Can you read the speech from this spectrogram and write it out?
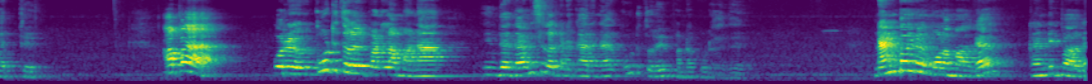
பத்து. அப்போ ஒரு கூட்டு தொழில் பண்ணலாமானா? இந்த தனுசு லக்கணக்காரங்க கூட்டு தொழில் பண்ணக்கூடாது. நண்பர்கள் மூலமாக கண்டிப்பாக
